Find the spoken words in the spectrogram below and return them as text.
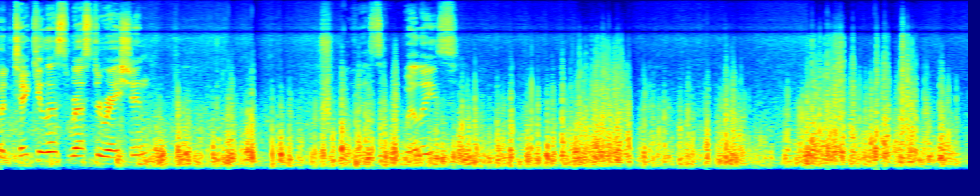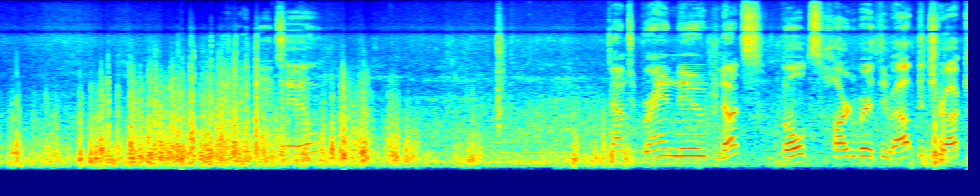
meticulous restoration of this Willys. Every detail. Down to brand new nuts, bolts, hardware throughout the truck.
